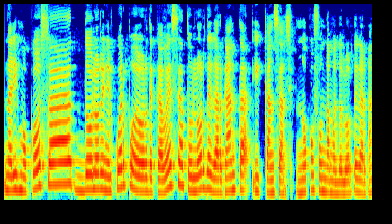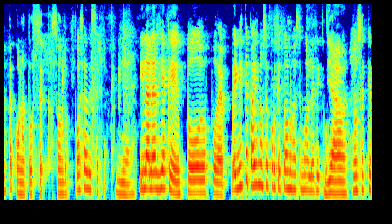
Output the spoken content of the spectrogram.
nariz mocosa, dolor en el cuerpo, dolor de cabeza, dolor de garganta y cansancio. No confundamos el dolor de garganta con la tos seca, son dos cosas diferentes. Y la alergia que todos podemos. En este país no sé por qué todos nos hacemos alérgicos. Ya. No sé qué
